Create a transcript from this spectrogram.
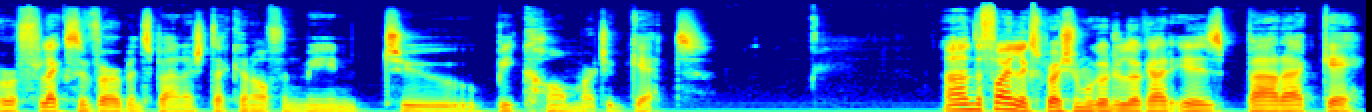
a reflexive verb in Spanish that can often mean to become or to get. And the final expression we're going to look at is para qué.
